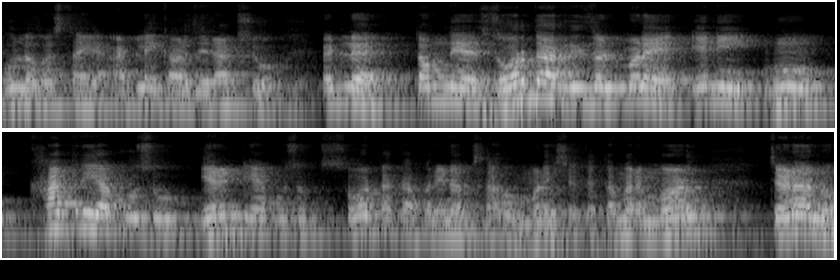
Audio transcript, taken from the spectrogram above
ફૂલ અવસ્થાએ આટલી કાળજી રાખશો, એટલે તમને જોરદાર રિઝલ્ટ મળે એની હું ખાતરી આપું છું ગેરંટી આપું છું સો ટકા પરિણામ સારું મળી શકે. તમારે મણ, ચણાનો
